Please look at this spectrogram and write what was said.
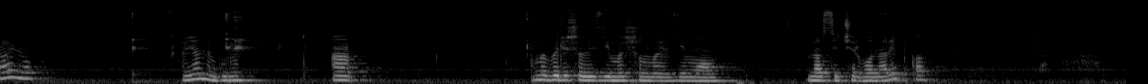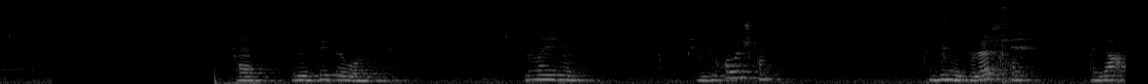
Правильно? А я не буду. А ми вирішили з Дімою, що ми з'їмо. У нас є червона рибка. О, відбій тривоги тільки. Ми їмо духовочку, Дімі пюрешку. Я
